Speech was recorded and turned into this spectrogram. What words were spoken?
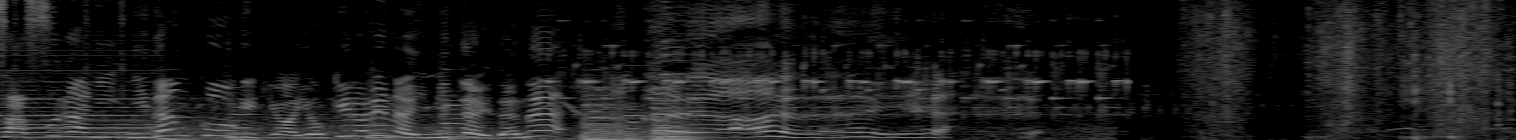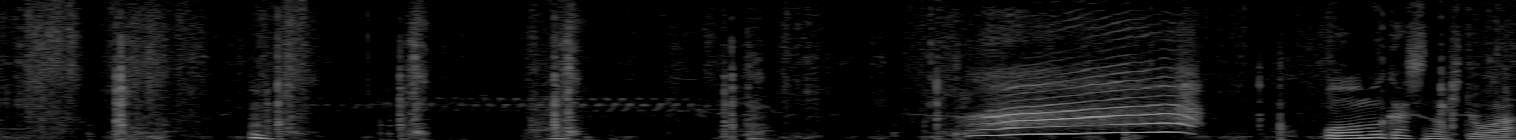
さすがに二段攻撃は避けられないみたいだな大昔の人は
